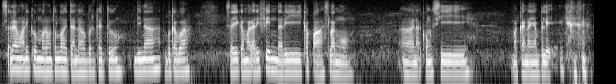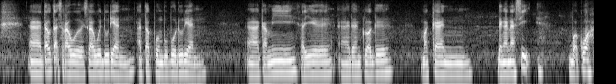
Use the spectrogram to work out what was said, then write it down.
Assalamualaikum warahmatullahi taala wabarakatuh. Dina, apa khabar? Saya Kamal Arifin dari Kapar, Selangor. Uh, nak kongsi makanan yang pelik. uh, tahu tak serawa, serawa durian ataupun bubur durian. Uh, kami, saya uh, dan keluarga makan dengan nasi, buat kuah.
